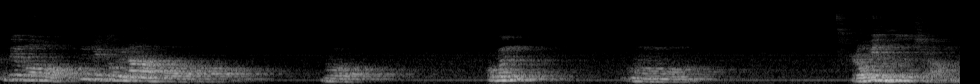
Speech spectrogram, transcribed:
근데 뭐 홍길동이나 뭐, 뭐 혹은 어, 로빈 후드처럼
